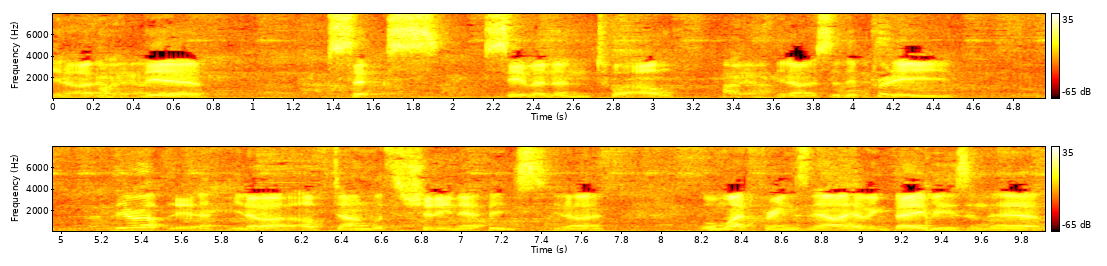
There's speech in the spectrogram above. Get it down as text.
you know, Oh, yeah. they're six, seven, and 12. Oh, yeah. You know, so they're pretty, they're up there. You know, I've done with shitty nappies. You know, all my friends now are having babies, and they're,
